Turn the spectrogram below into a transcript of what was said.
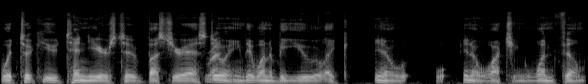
What took you ten years to bust your ass Right. doing, they want to be you. Like you know, you know, watching one film,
